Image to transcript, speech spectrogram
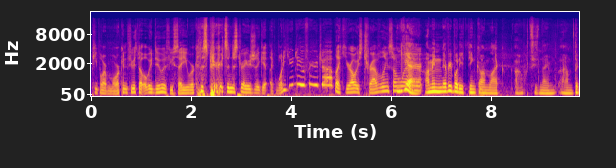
people are more confused about what we do. If you say you work in the spirits industry, I usually get like, "What do you do for your job?" Like you're always traveling somewhere. Yeah, I mean, everybody think I'm like, oh, what's his name? Um, the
